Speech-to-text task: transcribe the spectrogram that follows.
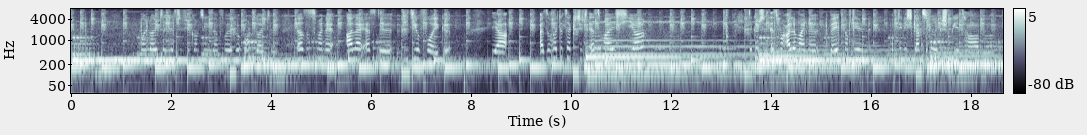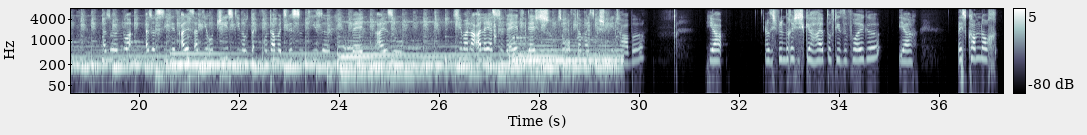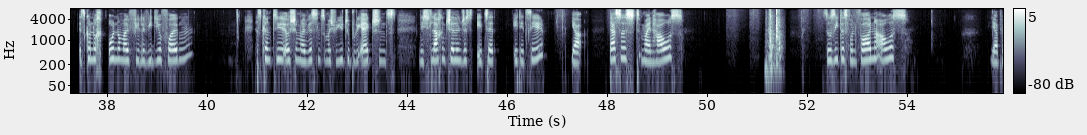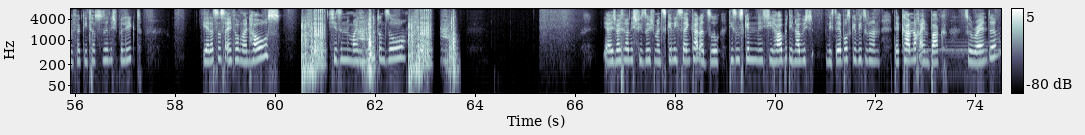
Moin Leute, herzlich willkommen zu dieser Folge. Und Leute, das ist meine allererste Videofolge. Ja, also heute zeige ich euch erstmal hier. Zeige ich euch erstmal alle meine Welten, auf denen, auf denen ich ganz früher gespielt habe. Also nur, also das sieht jetzt alles an die OGs, die noch von damals wissen, diese Welten. Also hier meine allererste Welt, in der ich schon so oft damals gespielt habe. Ja, also ich bin richtig gehypt auf diese Folge. Ja, es kommen noch, es kommen noch unnormal viele Videofolgen. Das könnt ihr euch schon mal wissen, zum Beispiel YouTube Reactions, nicht Lachen Challenges, etc. etc. Ja, das ist mein Haus. So sieht es von vorne aus. Ja, perfekt, die Tasten sind nicht belegt. Ja, das ist einfach mein Haus. Hier sind mein Loot und so. Ja, ich weiß gar nicht, wieso ich mein Skin nicht sein kann. Also, diesen Skin, den ich hier habe, den habe ich nicht selber ausgewählt, sondern der kam nach einem Bug. So random.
